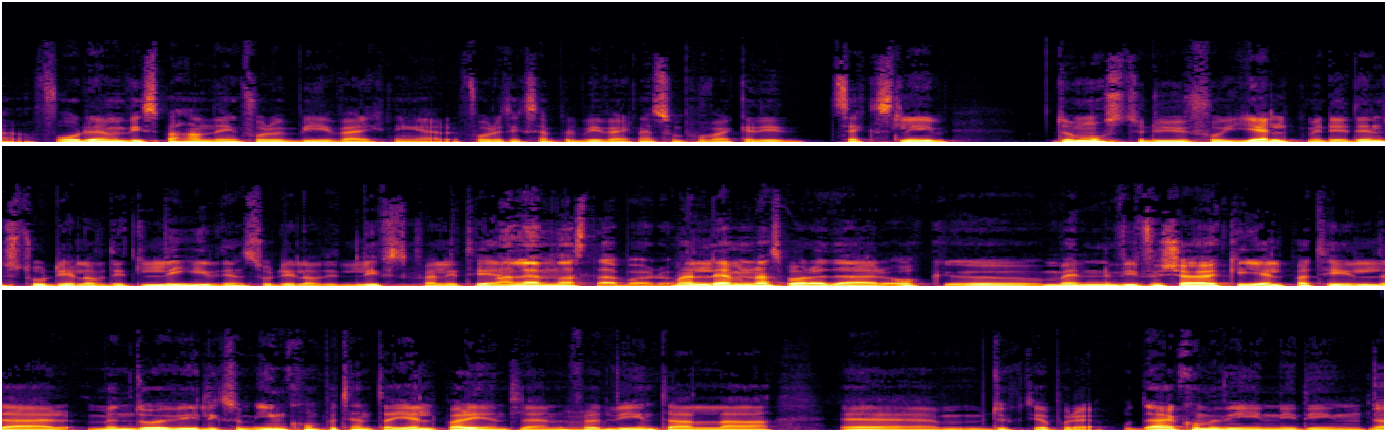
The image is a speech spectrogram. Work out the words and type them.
eh, får du en viss behandling får du biverkningar. Får du till exempel biverkningar som påverkar ditt sexliv då måste du ju få hjälp med det. Det är en stor del av ditt liv, det är en stor del av din livskvalitet. Man lämnas där bara då. Man lämnas bara där, och, eh, men vi försöker hjälpa till där, men då är vi liksom inkompetenta hjälpare egentligen, för att vi är inte alla eh, duktiga på det. Och där kommer vi in i din... Ja,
